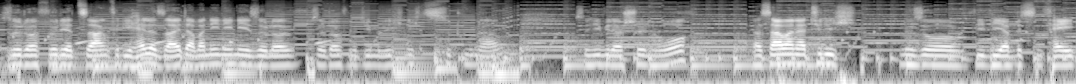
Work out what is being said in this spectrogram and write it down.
Söldorf würde jetzt sagen für die helle Seite, aber nee, nee, nee, Söldorf, Söldorf mit dem will ich nichts zu tun haben. So, hier wieder schön hoch. Das ist aber natürlich nur so, wie wir wissen, Fake.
